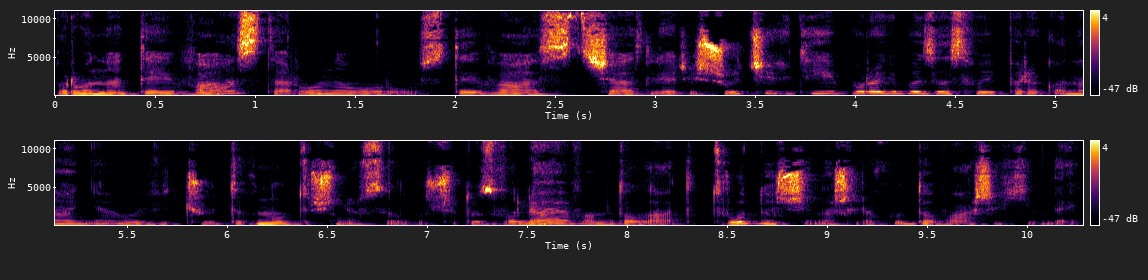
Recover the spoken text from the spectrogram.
руна Тейвас та руна Урус. Тейвас час для рішучих дій боротьби за свої переконання. Ви відчуєте внутрішню силу, що дозволяє вам долати труднощі на шляху до ваших ідей.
